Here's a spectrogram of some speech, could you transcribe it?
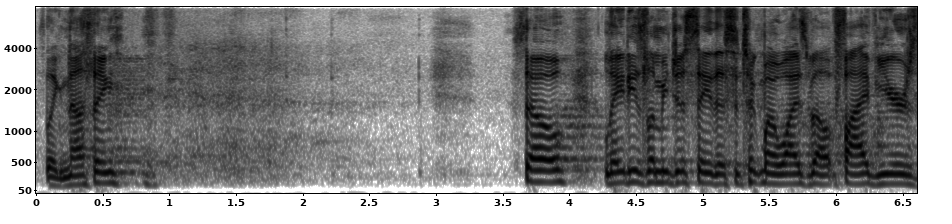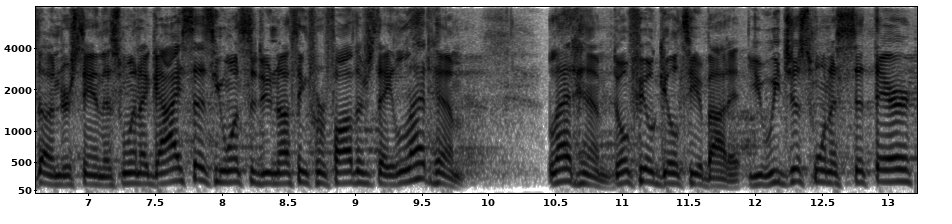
It's like, nothing. So, ladies, let me just say this. It took my wives about five years to understand this. When a guy says he wants to do nothing for Father's Day, let him. Let him. Don't feel guilty about it. We just want to sit there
